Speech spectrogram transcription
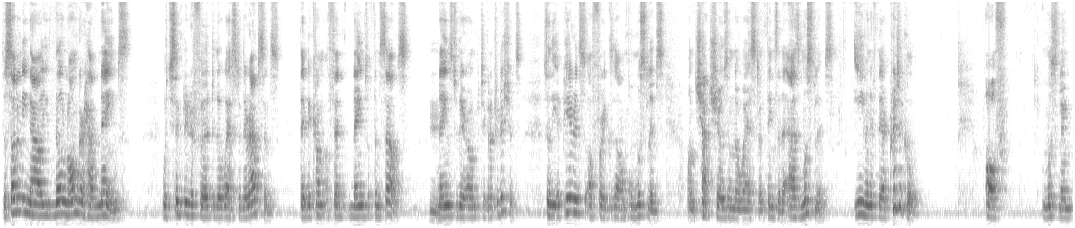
So suddenly now you no longer have names which simply refer to the West in their absence. They become names of themselves, names to their own particular traditions. So the appearance of, for example, Muslims on chat shows in the West and things like that as Muslims, even if they are critical of Muslim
